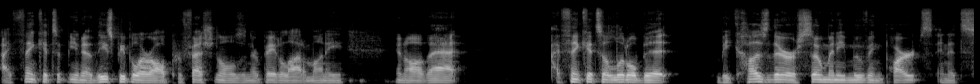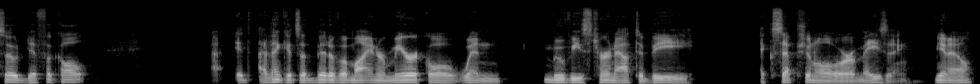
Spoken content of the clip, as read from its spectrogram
i think it's you know these people are all professionals and they're paid a lot of money and all that. I think it's a little bit because there are so many moving parts and it's so difficult it, I think it's a bit of a minor miracle when movies turn out to be exceptional or amazing you know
